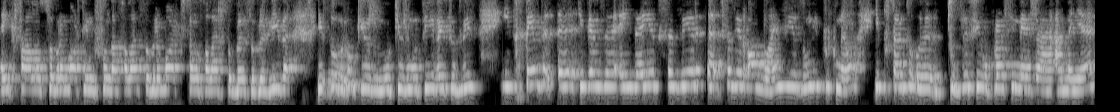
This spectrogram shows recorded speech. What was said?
em que falam sobre a morte e no fundo ao falar sobre a morte estão a falar sobre, sobre a vida e sobre o que os, o que os motiva e tudo isso e de repente uh, tivemos a, a, ideia de fazer, uh, de fazer online via Zoom e porque não e portanto uh, o desafio o próximo é já amanhã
